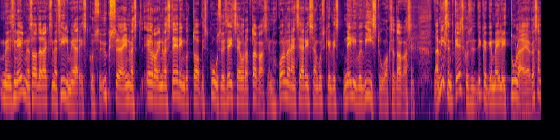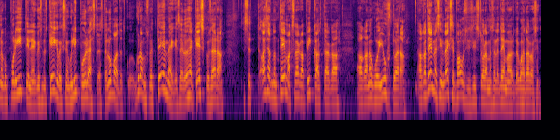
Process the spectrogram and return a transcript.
me siin eelmine saade rääkisime filmiärist, kus üks invest-, euro investeeringut toob vist kuus või seitse eurot tagasi, noh konverentsiäris on kuskil vist neli või viis tuuakse tagasi. no miks need keskused ikkagi meil ei tule ja kas on nagu poliitiline küsimus, et keegi võiks nagu lipu üles tõsta, lubada, et kuramus, me teemegi selle ühe keskuse ära, sest et asjad on teemaks väga pikalt, aga, aga nagu ei juhtu ära. aga teeme siin väikse pausi, siis tuleme selle teema juurde kohe tagasi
